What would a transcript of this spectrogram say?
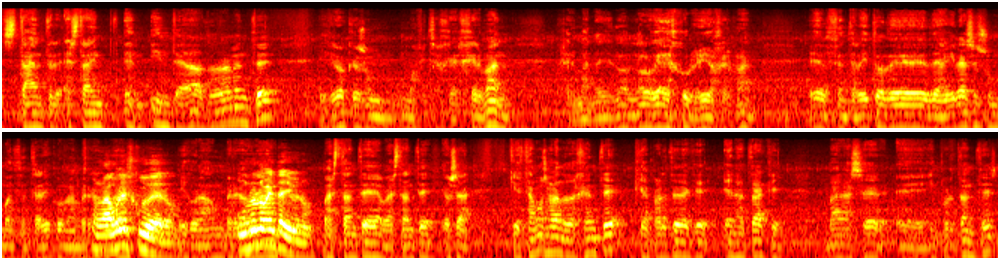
está, entre- está in- in- integrado totalmente y creo que es un, un fichaje. Germán, Germán, no, no lo voy a descubrir yo, Germán. El centralito de, de Águilas es un buen central y con una envergadura. Raúl Escudero. Y con una envergadura 1,91. Bastante, bastante. O sea, que estamos hablando de gente que aparte de que en ataque van a ser eh, importantes,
